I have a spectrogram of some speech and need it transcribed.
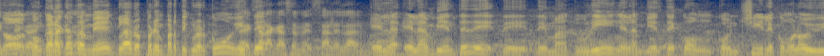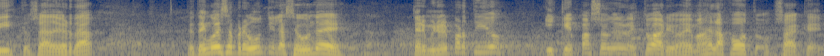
¿No, con, Caracas, también, claro, pero en particular, ¿cómo viste? Caracas se me sale el alma. El, ambiente de, de, Maturín, el ambiente con, con Chile, ¿cómo lo viviste? O sea, de verdad, te tengo esa pregunta y la segunda es, ¿terminó el partido? ¿Y qué pasó en el vestuario, además de la foto? O sea, ¿qué,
